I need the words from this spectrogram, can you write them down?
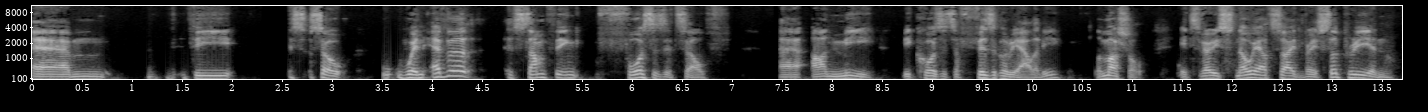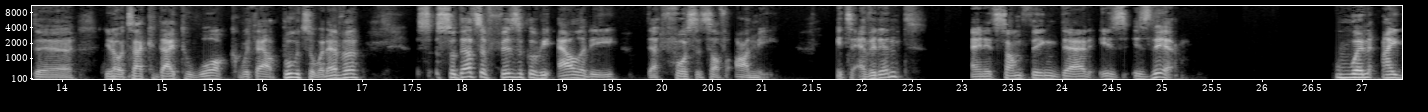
um, the so whenever something forces itself uh, on me because it's a physical reality, the marshal, it's very snowy outside, very slippery, and uh, you know it's not kedai to walk without boots or whatever. So that's a physical reality that forces itself on me. It's evident, and it's something that is is there. When I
